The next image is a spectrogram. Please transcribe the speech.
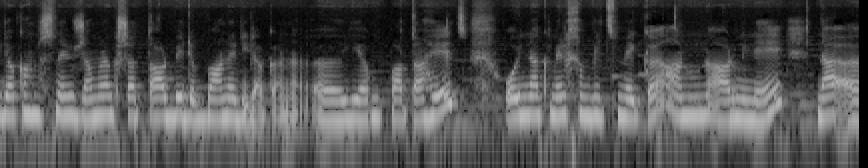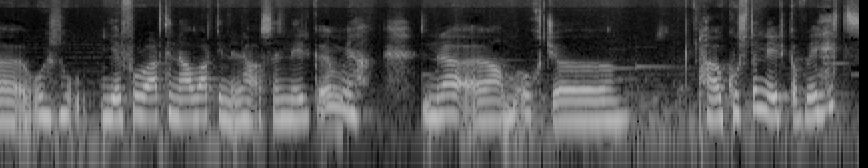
իրականացնելու ժամանակ շատ տարբեր բաներ իրականը եւ պատահեց օրինակ մեր խմբից մեկը անունը Արմին է նա երբ որ արդեն ավարտին էր հասել ներկը նրա ամբողջ հակոստը ներկվեց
